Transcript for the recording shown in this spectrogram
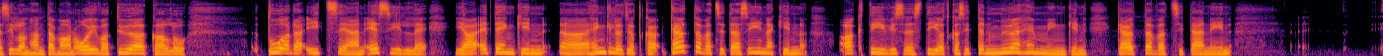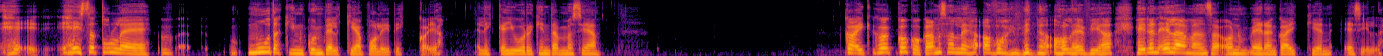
silloinhan tämä on oiva työkalu tuoda itseään esille ja etenkin äh, henkilöt, jotka käyttävät sitä siinäkin aktiivisesti, jotka sitten myöhemminkin käyttävät sitä, niin he, heistä tulee muutakin kuin pelkkiä poliitikkoja. Eli juurikin tämmöisiä kaik, koko kansalle avoimena olevia. Heidän elämänsä on meidän kaikkien esillä.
